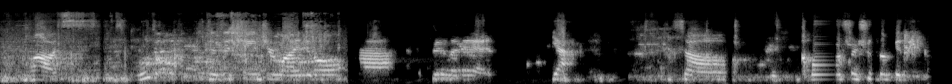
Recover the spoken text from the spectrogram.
Wow, it's, it's brutal. Does it change your mind at all? Uh, it really did. Yeah. So, abortion shouldn't be legal.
